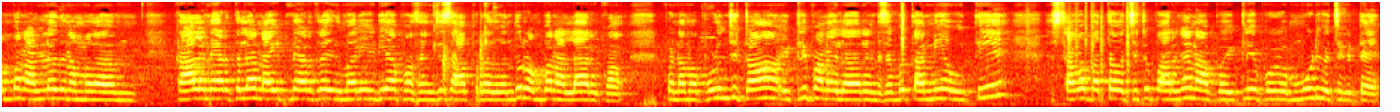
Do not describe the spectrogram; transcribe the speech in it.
ரொம்ப நல்லது. நம்ம காலை நேரத்தில் நைட் நேரத்தில் இது மாதிரி இடியாப்பம் செஞ்சு சாப்பிட்றது வந்து ரொம்ப நல்லாயிருக்கும் இப்போ நம்ம புழிஞ்சிட்டோம் இட்லி பானையில் ரெண்டு செம்பு தண்ணியை ஊற்றி ஸ்டவ்வை பற்ற வச்சுட்டு பாருங்கள் நான் இப்போ இட்லியை மூடி வச்சுக்கிட்டேன்.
